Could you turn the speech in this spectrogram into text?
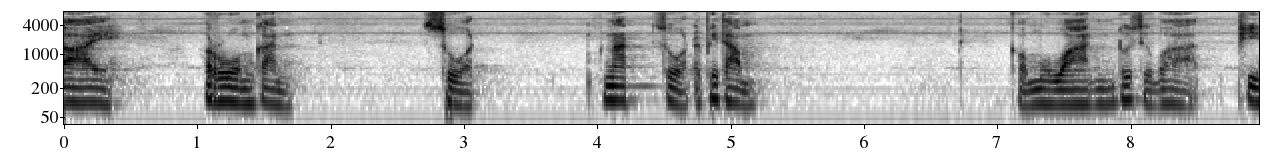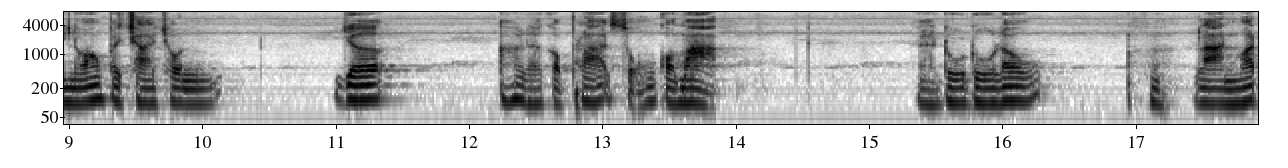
กาย รวมกัน สวดนัดสวดอภิธรรม ก็เมื่อวานรู้สึกว่าพี่น้องประชาชนเยอะแล้วก็พระสงฆ์ก็มาก ดูดูแล้วลานวัด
